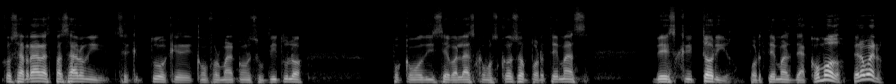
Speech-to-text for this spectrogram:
cosas raras pasaron y se tuvo que conformar con el subtítulo, como dice Balasco Moscoso, por temas de escritorio, por temas de acomodo. Pero bueno,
